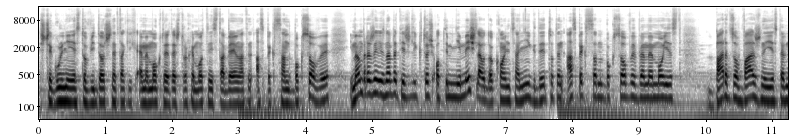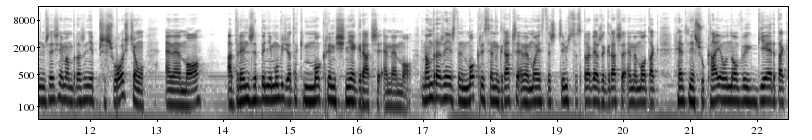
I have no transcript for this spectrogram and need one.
Szczególnie jest to widoczne w takich MMO, które też trochę mocniej stawiają na ten aspekt sandboxowy. I mam wrażenie, że nawet jeżeli ktoś o tym nie myślał do końca nigdy, to ten aspekt sandboxowy w MMO jest bardzo ważny i jest w pewnym sensie, mam wrażenie, przyszłością MMO. A wręcz, żeby nie mówić o takim mokrym śnie graczy MMO. Mam wrażenie, że ten mokry sen graczy MMO jest też czymś, co sprawia, że gracze MMO tak chętnie szukają nowych gier, tak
